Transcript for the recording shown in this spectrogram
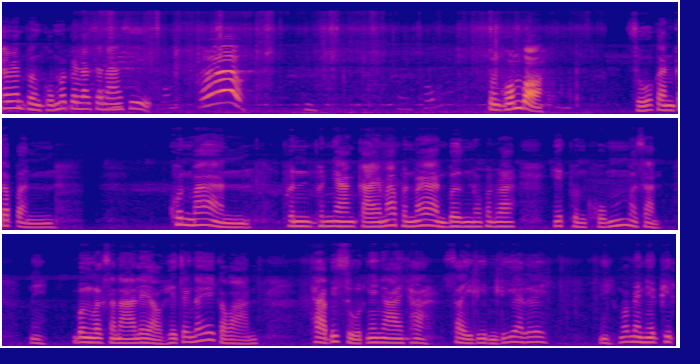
ถ้าเป็นเผิงขมมันเป็นลักษณะสิเผิงขมบ่สู้กันกับอัน คนมาอันเพิ่นเพิ่นย่างกายมาเพิ่นมาอ่านเบิ่งเนาะเพิ่นว่าเฮ็ดเพิ่งขมว่าซั่นนี่เบิ่งลักษณะแล้วเฮ็ดจังได๋ก็หวาน ถ้าพิสูจน์ง่ายๆค่ะ ใส่ลินเลี่ยเลย นี่ว่าแม่นเฮ็ดผิด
